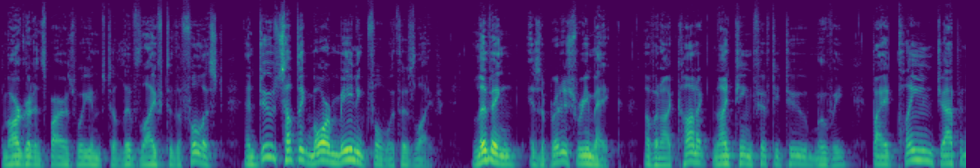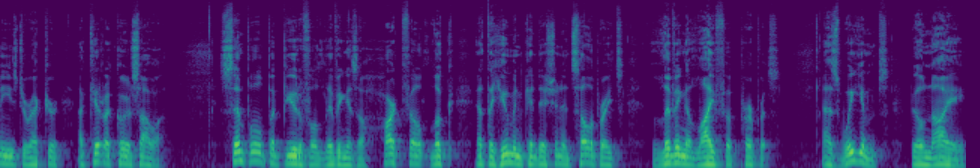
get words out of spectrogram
Margaret inspires Williams to live life to the fullest and do something more meaningful with his life. Living is a British remake of an iconic 1952 movie by acclaimed Japanese director Akira Kurosawa. Simple but beautiful, Living is a heartfelt look at the human condition and celebrates living a life of purpose. As Williams, Bill Nighy,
